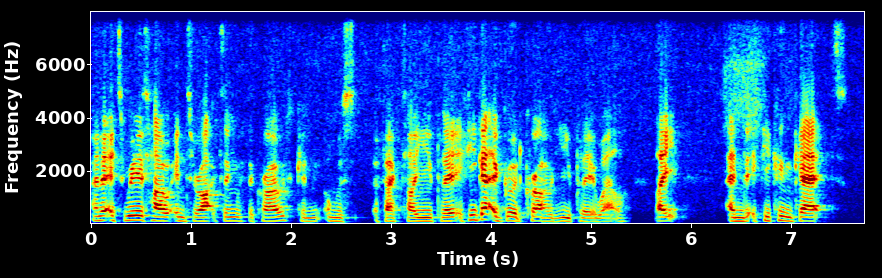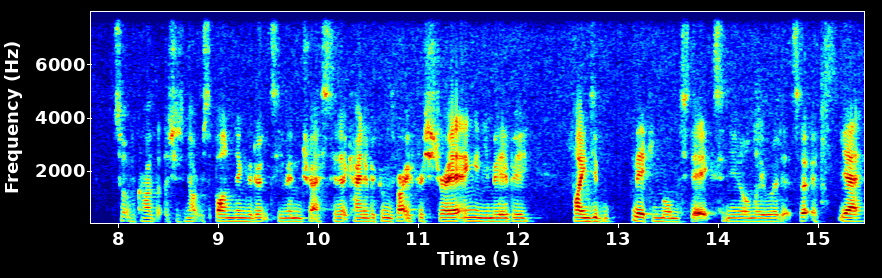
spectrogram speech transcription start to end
And it's weird how interacting with the crowd can almost affect how you play. If you get a good crowd, you play well. Like, and if you can get sort of a crowd that's just not responding, they don't seem interested, it kind of becomes very frustrating, and you maybe find you making more mistakes than you normally would. It's, it's yeah,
